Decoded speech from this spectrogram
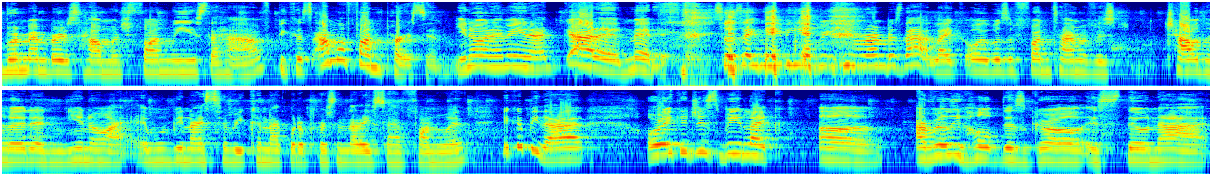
remembers how much fun we used to have because I'm a fun person. You know what I mean? I gotta admit it. So it's like maybe he, he remembers that. Like, oh, it was a fun time of his childhood, and you know, I, it would be nice to reconnect with a person that I used to have fun with. It could be that, or it could just be like, uh, I really hope this girl is still not,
